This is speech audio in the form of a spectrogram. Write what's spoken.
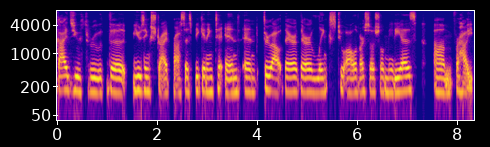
guides you through the using stride process beginning to end and throughout there there are links to all of our social medias um, for how you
